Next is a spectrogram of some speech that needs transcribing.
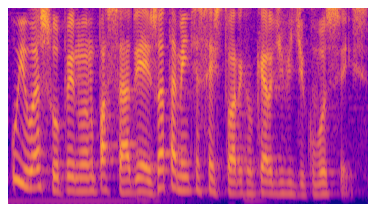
o US Open no ano passado, e é exatamente essa história que eu quero dividir com vocês.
